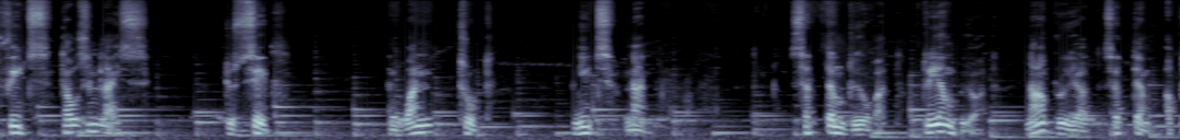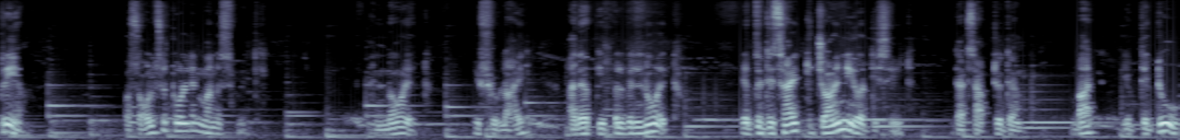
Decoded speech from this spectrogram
feeds thousand lies to save, and one truth needs none. Satyam Briyat, Priyam Briyat, Na Briyat, Satyam Apriyam was also told in Manusmriti. And know it. If you lie, other people will know it. If they decide to join your deceit, that's up to them. But if they do,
